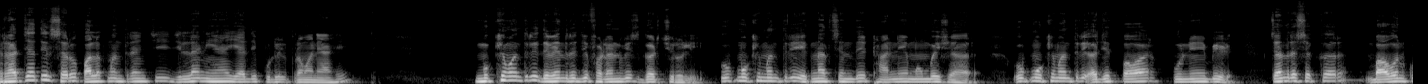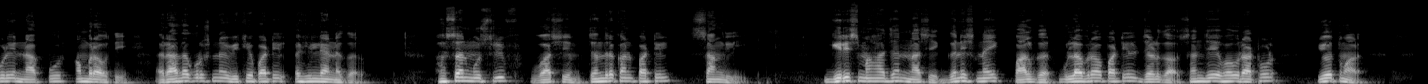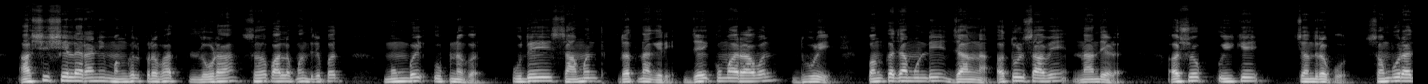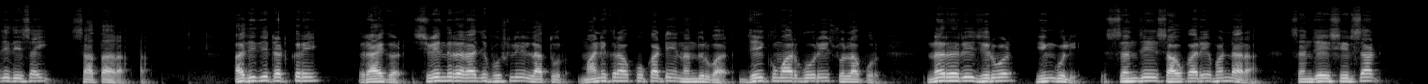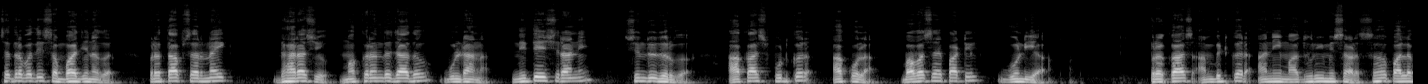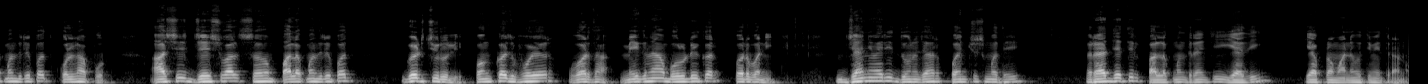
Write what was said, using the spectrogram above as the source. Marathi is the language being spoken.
राज्यातील सर्व पालकमंत्र्यांची जिल्हानिहाय यादी पुढीलप्रमाणे आहे. मुख्यमंत्री देवेंद्रजी फडणवीस गडचिरोली उपमुख्यमंत्री एकनाथ शिंदे ठाणे मुंबई शहर उपमुख्यमंत्री अजित पवार पुणे बीड चंद्रशेखर बावनकुळे नागपूर अमरावती राधाकृष्ण विखे पाटील अहिल्यानगर हसन मुश्रीफ वाशिम चंद्रकांत पाटील सांगली गिरीश महाजन नाशिक गणेश नाईक पालघर गुलाबराव पाटील जळगाव संजय भाऊ राठोड यवतमाळ आशिष शेलार आणि मंगल प्रभात लोढा सहपालकमंत्रीपद मुंबई उपनगर. उदय सामंत रत्नागिरी. जयकुमार रावल धुळे. पंकजा मुंडे जालना. अतुल सावे नांदेड. अशोक उईके चंद्रपूर. शंभूराजे देसाई सातारा. आदिती टटकरे रायगड. शिवेंद्रराजे भोसले लातूर. माणिकराव कोकाटे नंदुरबार. जयकुमार गोरे सोलापूर. नरहरी झिरवळ हिंगोली. संजय सावकारे भंडारा. संजय शिरसाट छत्रपती संभाजीनगर. प्रताप सरनाईक धाराशिव मकरंद जाधव बुलढाणा नितेश राणे सिंधुदुर्ग आकाश फुटकर अकोला बाबासाहेब पाटील गोंदिया. प्रकाश आंबेडकर आणि माधुरी मिसाळ सहपालकमंत्रीपद कोल्हापूर. आशिष जयस्वाल सहपालकमंत्रीपद गडचिरोली पंकज भोयर वर्धा मेघना बोर्डीकर परभणी. जानेवारी दोन हजार पंचवीसमध्ये राज्यातील पालकमंत्र्यांची यादी याप्रमाणे होती मित्रांनो.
